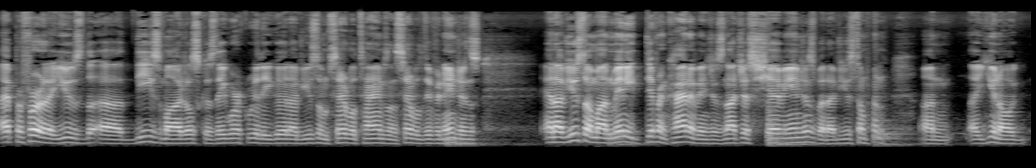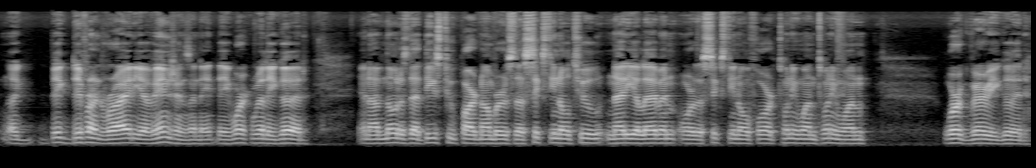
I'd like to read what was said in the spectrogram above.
I prefer to use the, uh, these modules because they work really good. I've used them several times on several different engines, and I've used them on many different kind of engines, not just Chevy engines, but I've used them on, on uh, you know, a big different variety of engines, and they, they work really good. And I've noticed that these two part numbers, the 1602 9011 or the 1604 2121, work very good.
